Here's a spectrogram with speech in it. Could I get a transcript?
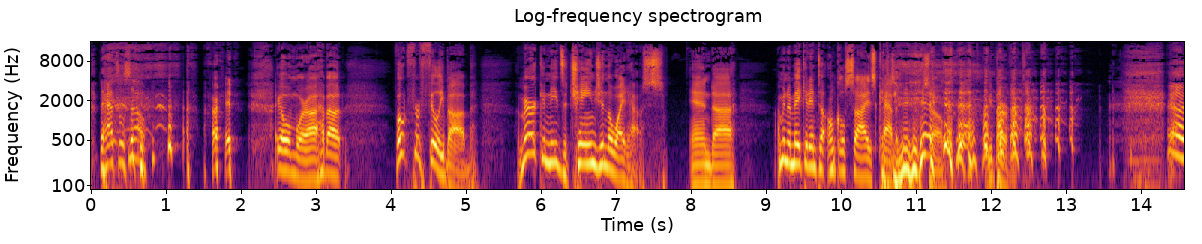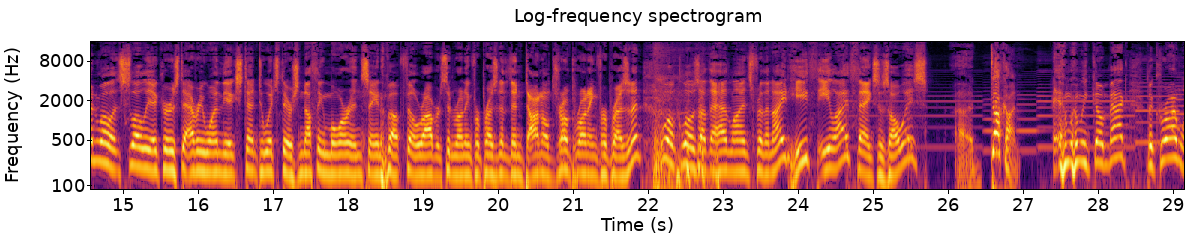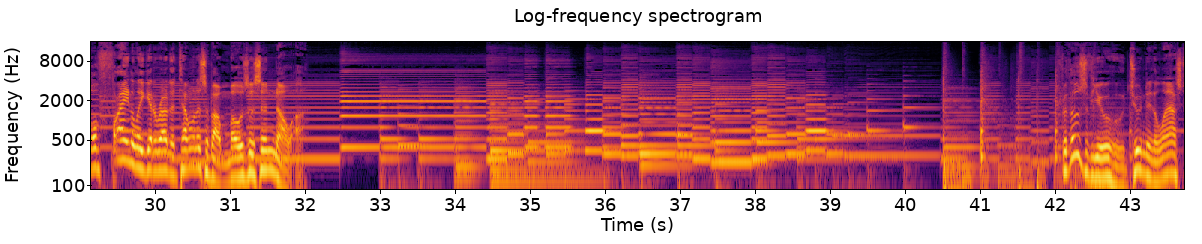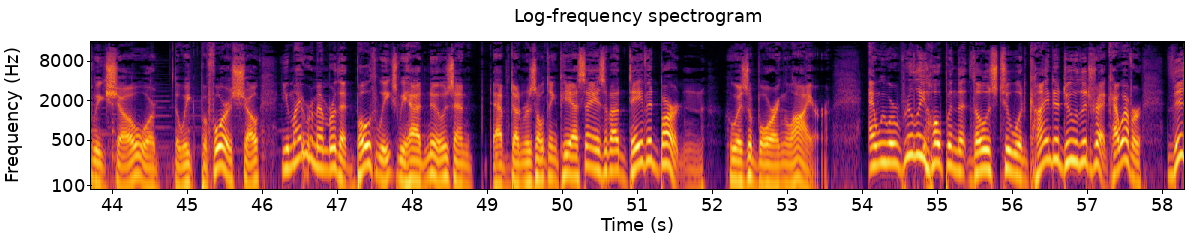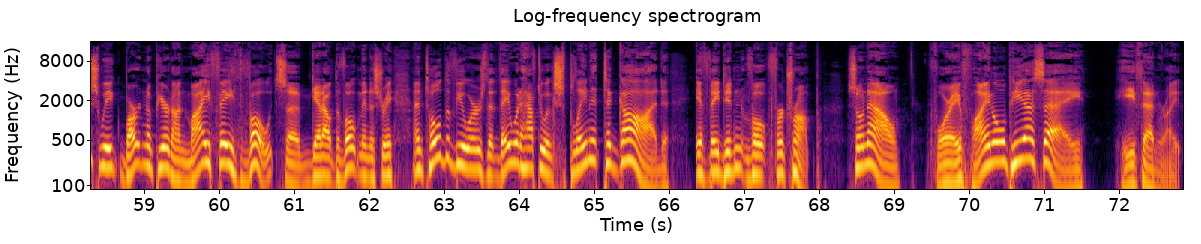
the hats will sell. All right. I got one more. Uh, how about vote for Philly Bob? America needs a change in the White House. And uh, I'm going to make it into Uncle Si's cabin. So, be perfect. And well, it slowly occurs to everyone the extent to which there's nothing more insane about Phil Robertson running for president than Donald Trump running for president. We'll close out the headlines for the night. Heath, Eli, thanks as always. Uh, duck hunt. And when we come back, the Quran will finally get around to telling us about Moses and Noah. For those of you who tuned into last week's show or the week before's show, you might remember that both weeks we had news and have done resulting PSAs about David Barton, who is a boring liar. And we were really hoping that those two would kind of do the trick. However, this week Barton appeared on My Faith Votes, Get Out the Vote ministry, and told the viewers that they would have to explain it to God if they didn't vote for Trump. So now, for a final PSA, Heath Enright.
